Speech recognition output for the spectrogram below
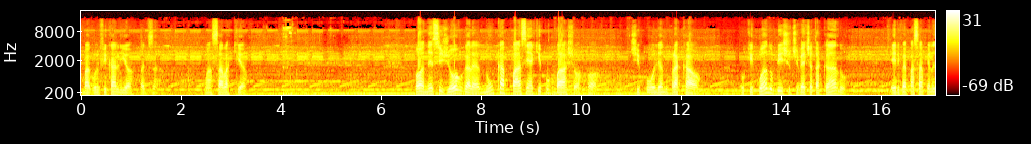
o bagulho fica ali, ó. Pra dizer. Uma sala aqui, ó. Ó, nesse jogo, galera, nunca passem aqui por baixo, ó. ó. Tipo, olhando pra cá, ó. Porque quando o bicho estiver te atacando, ele vai passar pelo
